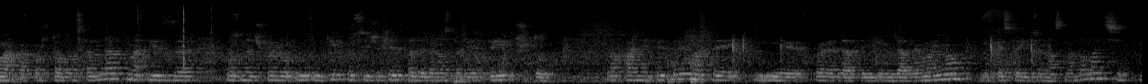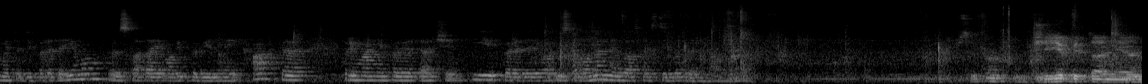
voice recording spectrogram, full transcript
марка поштова стандартна із позначкою у кількості 495 штук. Прохання підтримати і передати їм дане майно, яке стоїть у нас на балансі. Ми тоді передаємо, складаємо відповідний акт приймання передачі і передаємо із комунальної власності до державної. Чи є питання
